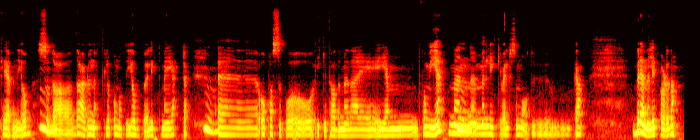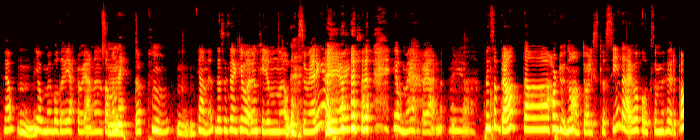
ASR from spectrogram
krevende jobb. Så Mhm. da, da er du nødt til å på en måte jobbe litt med hjertet. Mm. Eh, og passe på å ikke ta det med deg hjem for mye. Men, Mm. men likevel så må du ja, brenne litt for det, da. Ja. Mm. Jobbe med både hjerte og hjerne sammen. Nettopp. Mm. Mm. Enig. Det syns jeg egentlig var en fin eh, oppsummering. Jobbe med hjerte og hjerne. Ja. Men så bra. Da har du noe annet du har lyst til å si? Det er jo folk som hører på.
